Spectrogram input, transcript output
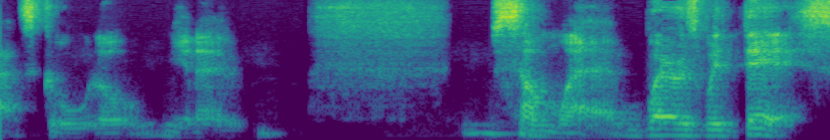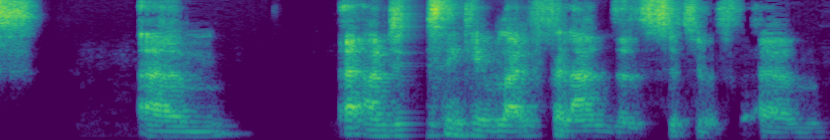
at school or, you know, somewhere. Whereas with this, um, I'm just thinking of like Philander's sort of um,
